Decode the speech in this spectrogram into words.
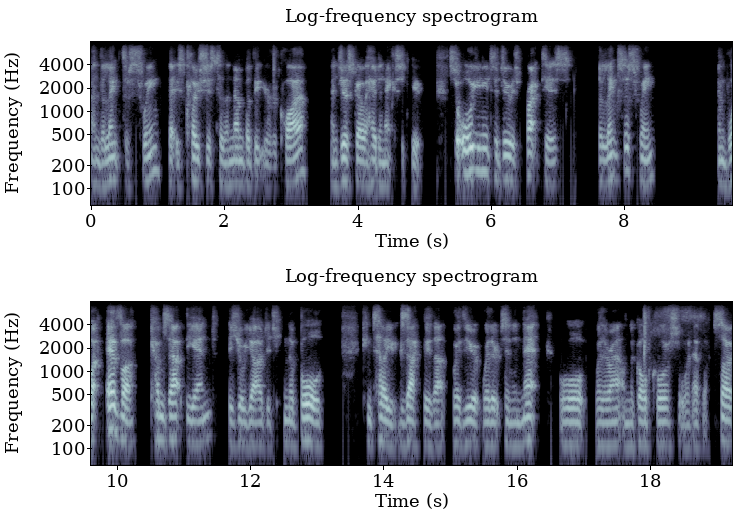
and the length of swing that is closest to the number that you require, and just go ahead and execute. So all you need to do is practice the lengths of swing, and whatever comes out the end is your yardage, and the ball can tell you exactly that, whether you whether it's in a net or whether out on the golf course or whatever. So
